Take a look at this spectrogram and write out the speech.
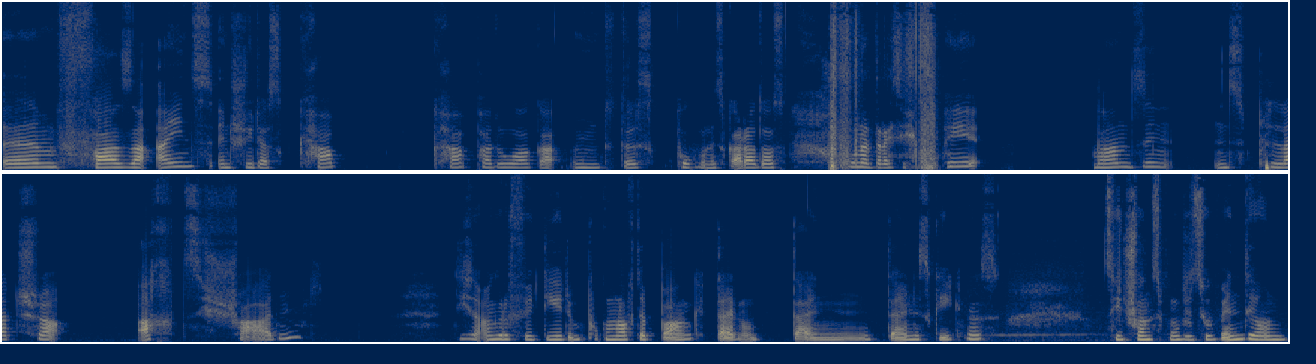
Ähm, Phase 1 entsteht das Kap Carpador und das Pokémon ist Garados. 130 KP. Wahnsinn. Ins Platscher 80 Schaden. Dieser Angriff fügt jedem Pokémon auf der Bank dein und dein, deines Gegners. Zieht Chancepunkte zu Wände und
